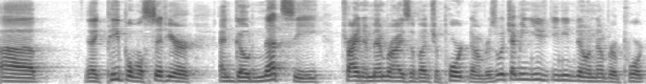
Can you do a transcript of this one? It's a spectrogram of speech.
Uh, like people will sit here and go nutsy trying to memorize a bunch of port numbers, which I mean you, you need to know a number of port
